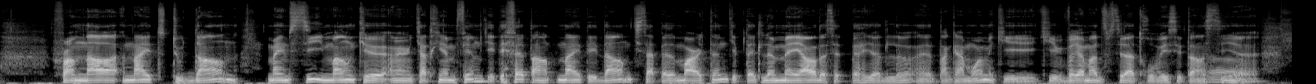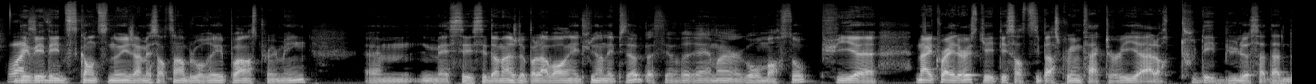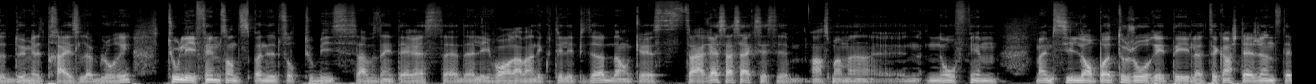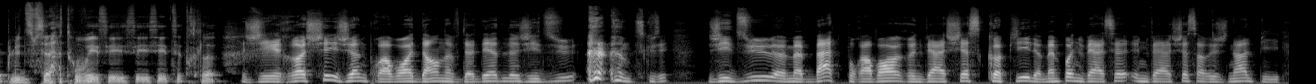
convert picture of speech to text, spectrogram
From Night to Dawn, même s'il manque euh, un quatrième film qui a été fait entre Night et Dawn, qui s'appelle Martin, qui est peut-être le meilleur de cette période-là, tant qu'à moi, mais qui est, qui est vraiment difficile à trouver ces temps-ci. Ah. Ouais, DVD c'est discontinué, jamais sorti en Blu-ray, pas en streaming. Euh, mais c'est dommage de pas l'avoir inclus dans l'épisode parce que c'est vraiment un gros morceau. Puis euh, Night Riders qui a été sorti par Scream Factory à leur tout début, là, ça date de 2013 le Blu-ray. Tous les films sont disponibles sur Tubi si ça vous intéresse euh, de les voir avant d'écouter l'épisode. Donc euh, ça reste assez accessible en ce moment nos films, même s'ils l'ont pas toujours été. Là, quand j'étais jeune c'était plus difficile à trouver ces ces, ces titres là. J'ai rushé jeune pour avoir Dawn of the Dead. J'ai dû. Excusez. J'ai dû euh, me battre pour avoir une VHS copiée, même pas une VHS, une VHS originale. Puis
